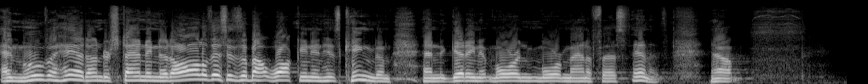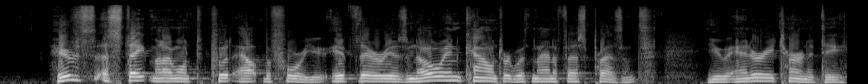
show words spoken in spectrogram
and move ahead, understanding that all of this is about walking in His kingdom and getting it more and more manifest in it. Now, Here's a statement I want to put out before you. If there is no encounter with manifest presence, you enter eternity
